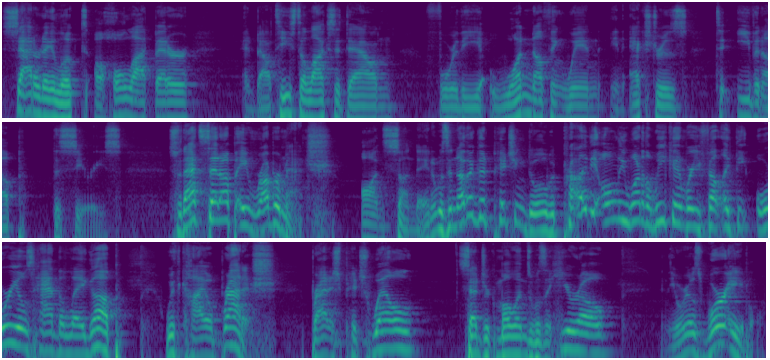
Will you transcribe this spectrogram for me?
Saturday looked a whole lot better. And Bautista locks it down for the 1 0 win in extras to even up the series. So that set up a rubber match on Sunday. And it was another good pitching duel, but probably the only one of the weekend where you felt like the Orioles had the leg up with Kyle Bradish. Bradish pitched well, Cedric Mullins was a hero, and the Orioles were able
